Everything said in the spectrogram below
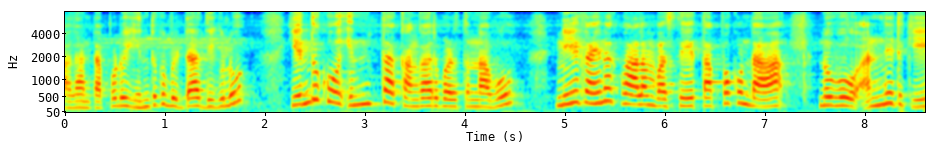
అలాంటప్పుడు ఎందుకు బిడ్డ దిగులు? ఎందుకు ఇంత కంగారు పడుతున్నావు? నీకైన కాలం వస్తే తప్పకుండా నువ్వు అన్నిటికీ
